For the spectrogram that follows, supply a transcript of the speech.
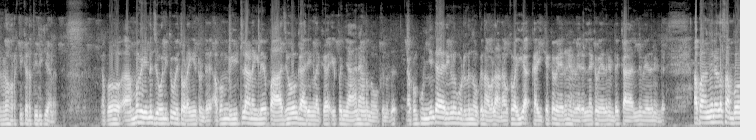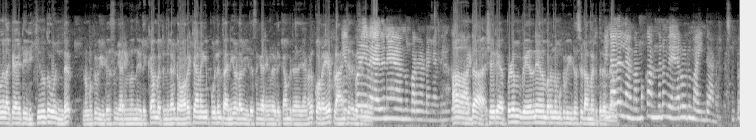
ഇവിടെ ഉറക്കി കിടത്തിയിരിക്കുകയാണ്. അപ്പോൾ അമ്മ വീണ്ടും ജോലിക്ക് പോയി തുടങ്ങിയിട്ടുണ്ട്. അപ്പം വീട്ടിലാണെങ്കിൽ പാചകവും കാര്യങ്ങളൊക്കെ ഇപ്പം ഞാനാണ് നോക്കുന്നത്. അപ്പം കുഞ്ഞിന്റെ കാര്യങ്ങൾ കൂടുതലും നോക്കുന്ന അവളാണ്. അവൾക്ക് വയ്യ. കൈക്കൊക്കെ വേദനയാണ്. വിരലിനൊക്കെ വേദനയുണ്ട്. കാലിന് വേദനയുണ്ട്. അപ്പം അങ്ങനെയുള്ള സംഭവങ്ങളൊക്കെ ആയിട്ട് ഇരിക്കുന്നത് കൊണ്ട് നമുക്ക് വീഡിയോസും കാര്യങ്ങളൊന്നും എടുക്കാൻ പറ്റുന്നില്ല. ഡോറയ്ക്കാണെങ്കിൽ പോലും തനിയുള്ള വീഡിയോസും കാര്യങ്ങളും എടുക്കാൻ പറ്റുന്നില്ല. ഞങ്ങൾ കുറേ പ്ലാൻ ചെയ്ത് ആ അതാ. ശരി എപ്പോഴും വേദനയാണെന്ന് പറഞ്ഞ് നമുക്ക് വീഡിയോസ് ഇടാൻ പറ്റത്തില്ല അതല്ല നമുക്ക് അന്നേരം വേറൊരു മൈൻഡാണ് ഇപ്പൊ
